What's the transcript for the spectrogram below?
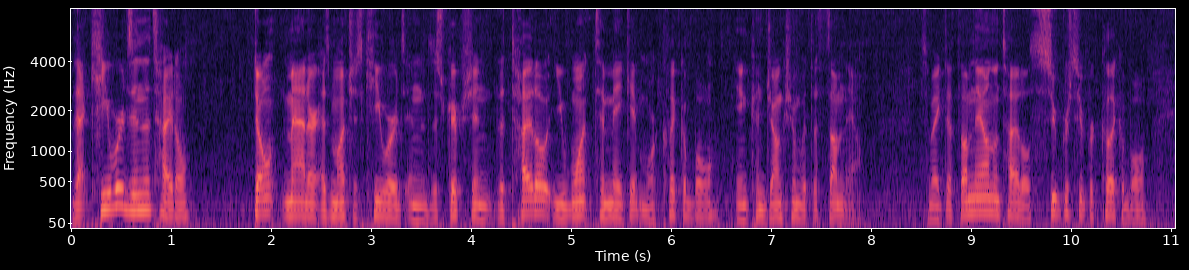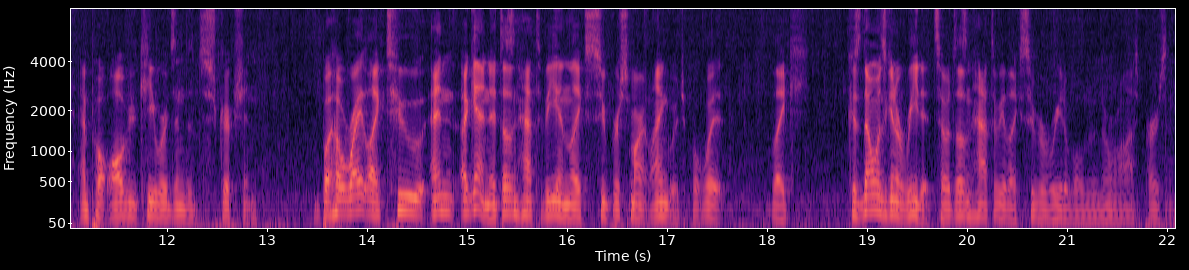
that keywords in the title don't matter as much as keywords in the description. The title, you want to make it more clickable in conjunction with the thumbnail. So make the thumbnail and the title super, super clickable and put all of your keywords in the description. But he'll write like two, and again, it doesn't have to be in like super smart language, but what, like, because no one's going to read it, so it doesn't have to be like super readable to a normal ass person.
